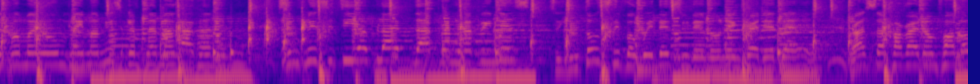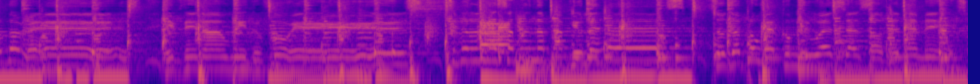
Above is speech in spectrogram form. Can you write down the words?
To call my own, play my music and play my garden. Simplicity of life that bring happiness. So you don't sleep away the student on uncredited. Rastafari don't follow the rest. If they not with the forest. Civilized among the populace. So the poet come to assess all the damage.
